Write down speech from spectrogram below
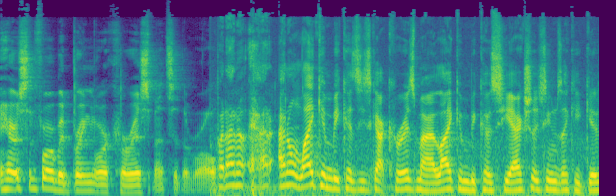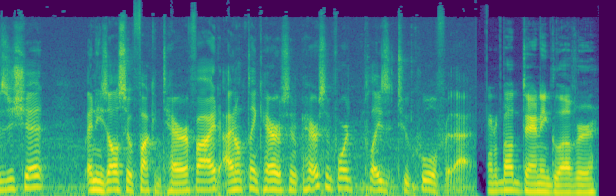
Harrison Ford would bring more charisma to the role. but I don't I I don't like him because he's got charisma. I like him because he actually seems like he gives a shit, and he's also fucking terrified. I don't think Harrison Harrison Ford plays it too cool for that. What about Danny Glover?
